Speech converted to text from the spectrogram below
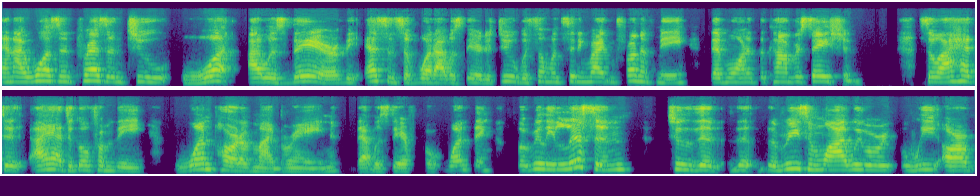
And I wasn't present to what I was there, the essence of what I was there to do with someone sitting right in front of me that wanted the conversation. So I had to I had to go from the one part of my brain that was there for one thing, but really listen to the the, the reason why we were we are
